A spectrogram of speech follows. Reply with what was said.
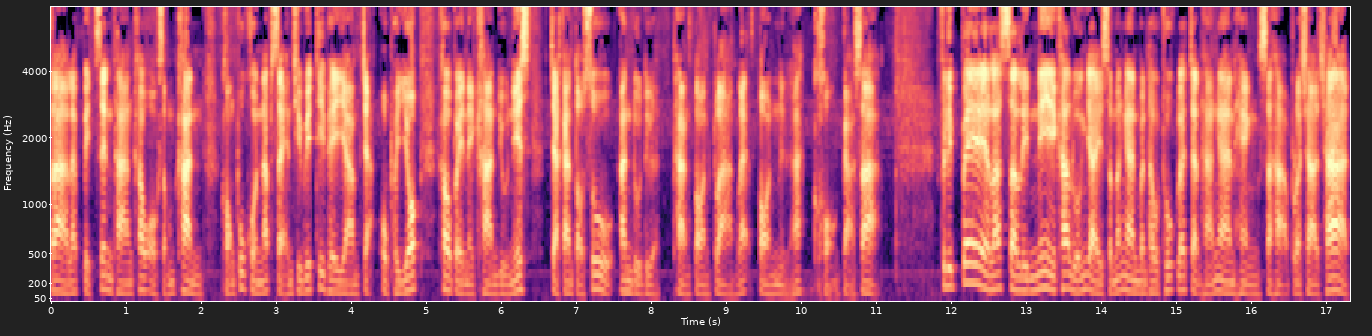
ซาและปิดเส้นทางเข้าออกสำคัญของผู้คนนับแสนชีวิตที่พยายามจะอพยพเข้าไปในคานยูนิส จากการต่อสู้อันดุเดือดทางตอนกลางและตอนเหนือของกาซาฟิลิปเป้ลาซซารินีข้าหลวงใหญ่สำนักงานบรรเทาทุกข์และจัดหางานแห่งสหประชาชาติ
